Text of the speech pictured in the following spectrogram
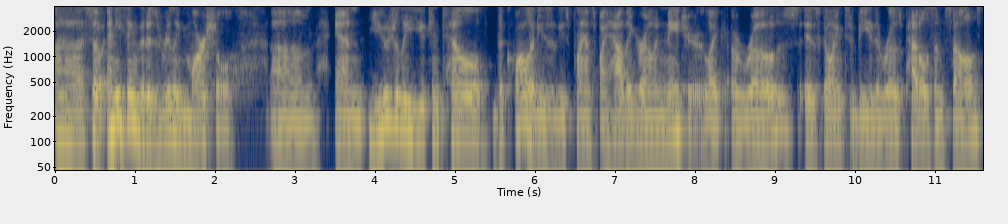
Uh, so anything that is really martial, um, and usually you can tell the qualities of these plants by how they grow in nature. Like a rose is going to be the rose petals themselves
